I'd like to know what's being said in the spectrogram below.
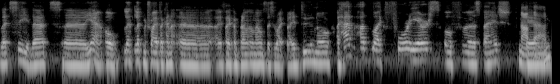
Let's see. That's uh, yeah. Oh, let, let me try if I can uh, if I can pronounce this right. But I do know I have had like four years of uh, Spanish not in, bad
